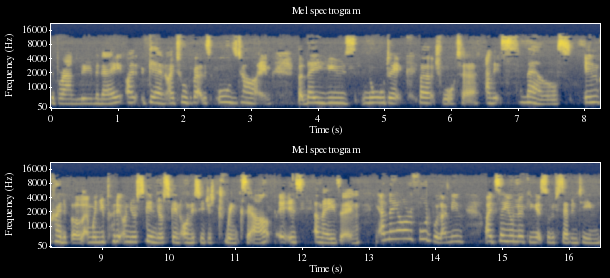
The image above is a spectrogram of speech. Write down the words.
the brand Lumene. I, again, I talk about this all the time, but they use Nordic birch water, and it smells incredible. And when you put it on your skin, your skin honestly just drinks it up. It is amazing. And they are affordable. I mean, I'd say you're looking at sort of £17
